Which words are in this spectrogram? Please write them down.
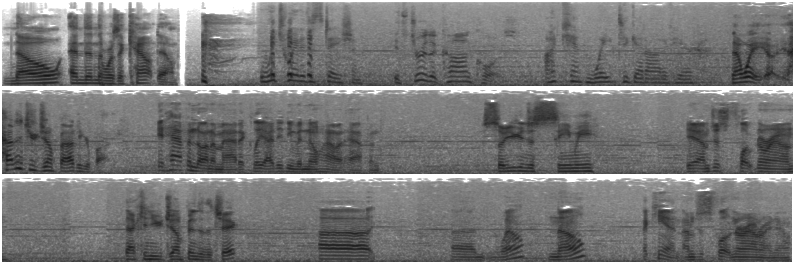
no, and then there was a countdown. Which way to the station? It's through the concourse. I can't wait to get out of here. Now, wait, uh, how did you jump out of your body? It happened automatically. I didn't even know how it happened. So you can just see me? Yeah, I'm just floating around. Now, can you jump into the chick? Uh, uh, well, no, I can't. I'm just floating around right now.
